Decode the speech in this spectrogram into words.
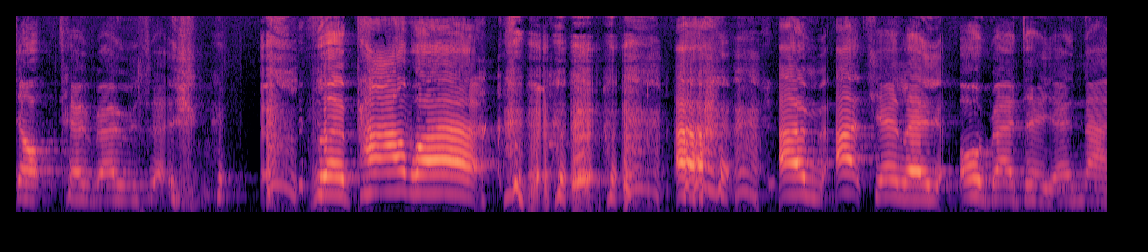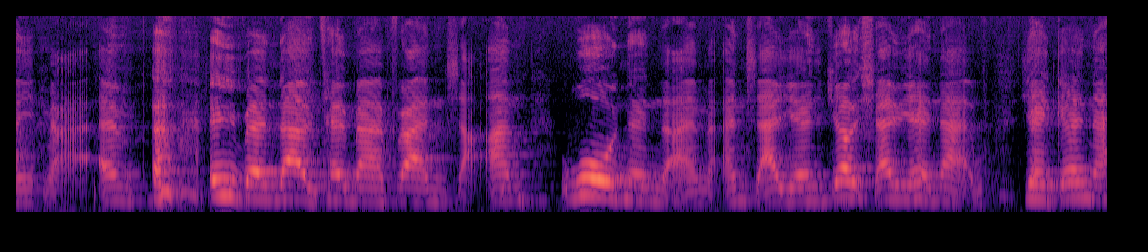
Dr. Rosie. the power! uh, I'm actually already a nightmare. Um, uh, even though to my friends I'm warning them and saying, just so you know, you're gonna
